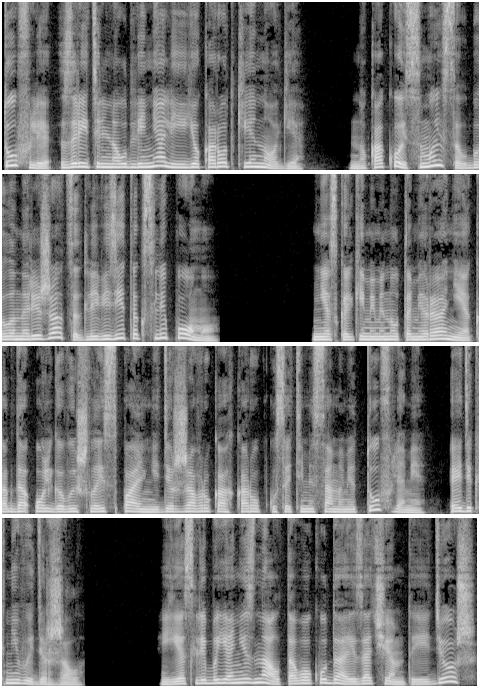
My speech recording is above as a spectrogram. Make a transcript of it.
Туфли зрительно удлиняли ее короткие ноги. Но какой смысл было наряжаться для визита к слепому? Несколькими минутами ранее, когда Ольга вышла из спальни, держа в руках коробку с этими самыми туфлями, Эдик не выдержал. «Если бы я не знал того, куда и зачем ты идешь,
